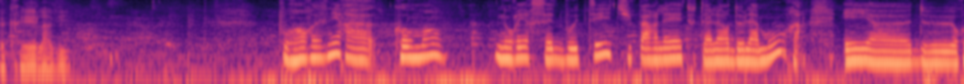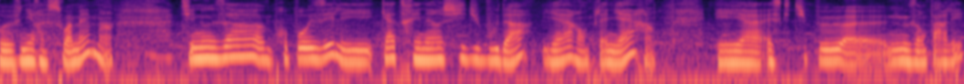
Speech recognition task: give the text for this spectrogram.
à créer la vie. Pour en revenir à comment nourrir cette beauté, tu parlais tout à l'heure de l'amour et euh, de revenir à soi-même. Tu nous as proposé les quatre énergies du Bouddha hier en plénière. Et euh, est-ce que tu peux euh, nous en parler?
